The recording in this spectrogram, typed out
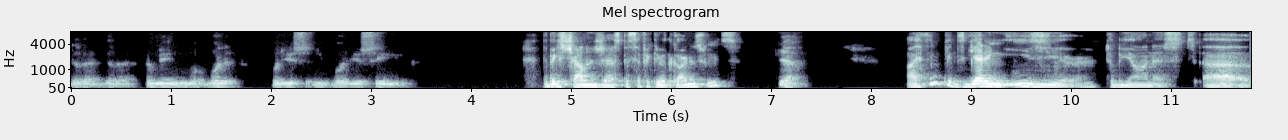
da da da. I mean, what what do you see? What do you see? The biggest challenge uh, specifically with garden suites. Yeah, I think it's getting easier. To be honest, uh,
